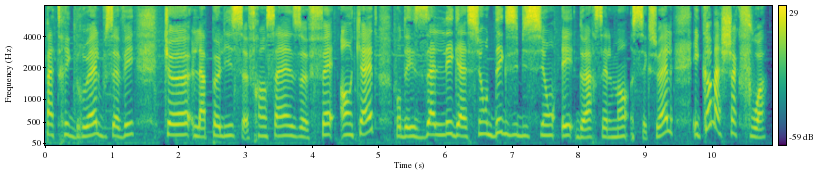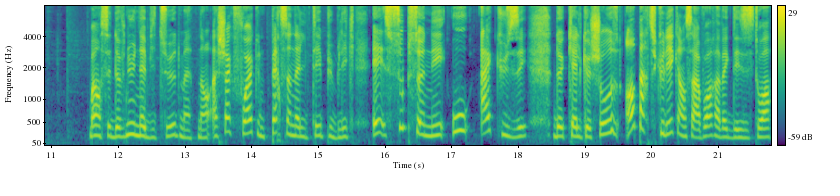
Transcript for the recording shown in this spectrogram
Patrick Bruel. Vous savez que la police française fait enquête pour des allégations d'exhibition et de harcèlement sexuel. Et comme à chaque fois, Bon, c'est devenu une habitude maintenant. À chaque fois qu'une personnalité publique est soupçonnée ou accusée de quelque chose, en particulier quand ça a à voir avec des histoires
